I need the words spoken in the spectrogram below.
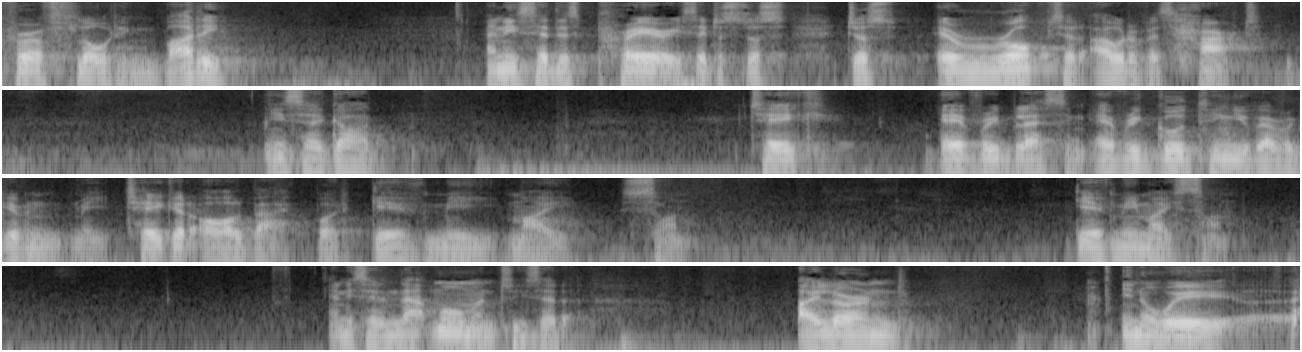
for a floating body. And he said this prayer, he said, just, just, just erupted out of his heart. He said, God, take every blessing, every good thing you've ever given me, take it all back, but give me my son. Give me my son. And he said, in that moment, he said, I learned in a way uh,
